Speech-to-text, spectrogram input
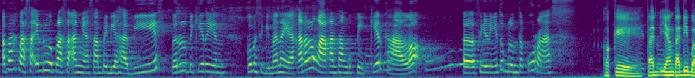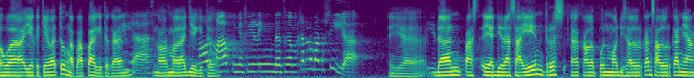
apa? Rasain dulu perasaannya sampai dia habis, baru lu pikirin, gue masih gimana ya? Karena lu nggak akan sanggup mikir kalau eh, feeling itu belum terkuras. oke. Tadi yang tadi bahwa ya kecewa tuh nggak apa-apa gitu kan? Iya. Normal aja gitu. Normal punya feeling dan segala kan lu manusia. Iya. Gitu. Dan pas ya dirasain, terus eh, kalaupun mau disalurkan, salurkan yang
